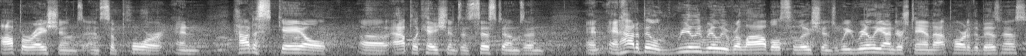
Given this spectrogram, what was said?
operations and support and how to scale uh, applications and systems and, and, and how to build really, really reliable solutions. We really understand that part of the business.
